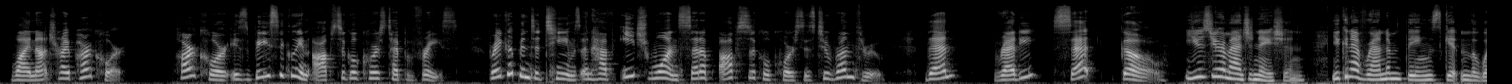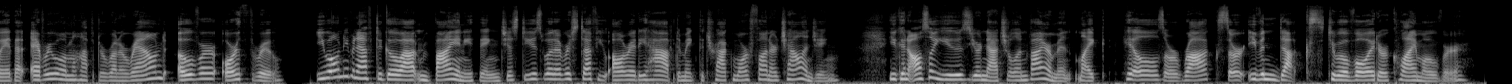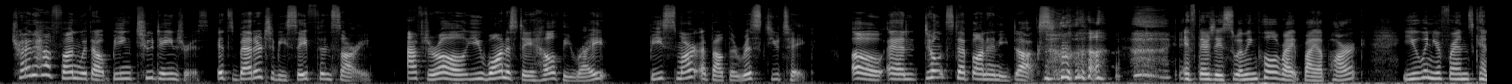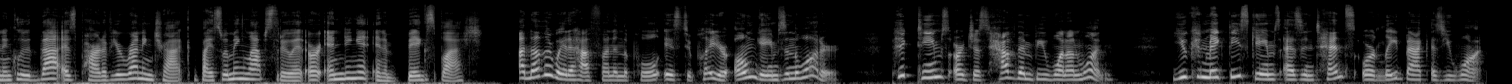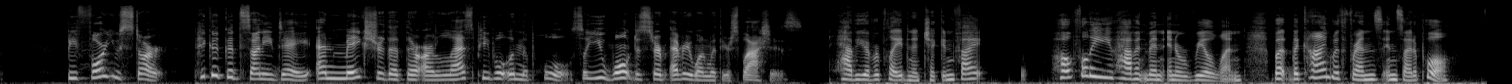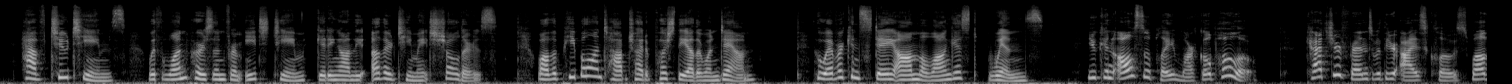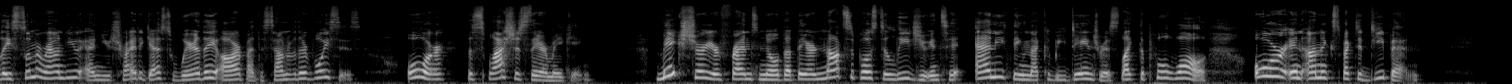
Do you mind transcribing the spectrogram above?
Why not try parkour? Parkour is basically an obstacle course type of race. Break up into teams and have each one set up obstacle courses to run through. Then Ready, set, go. Use your imagination. You can have random things get in the way that everyone will have to run around, over, or through. You won't even have to go out and buy anything, just use whatever stuff you already have to make the track more fun or challenging. You can also use your natural environment, like hills or rocks or even ducks, to avoid or climb over. Try to have fun without being too dangerous. It's better to be safe than sorry. After all, you want to stay healthy, right? Be smart about the risks you take. Oh, and don't step on any ducks. if there's a swimming pool right by a park, you and your friends can include that as part of your running track by swimming laps through it or ending it in a big splash. Another way to have fun in the pool is to play your own games in the water. Pick teams or just have them be one on one. You can make these games as intense or laid back as you want. Before you start, pick a good sunny day and make sure that there are less people in the pool so you won't disturb everyone with your splashes. Have you ever played in a chicken fight? Hopefully, you haven't been in a real one, but the kind with friends inside a pool. Have two teams, with one person from each team getting on the other teammate's shoulders, while the people on top try to push the other one down. Whoever can stay on the longest wins. You can also play Marco Polo. Catch your friends with your eyes closed while they swim around you and you try to guess where they are by the sound of their voices or the splashes they are making. Make sure your friends know that they are not supposed to lead you into anything that could be dangerous, like the pool wall or an unexpected deep end.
